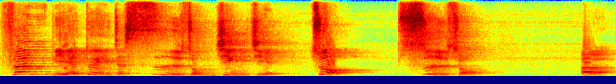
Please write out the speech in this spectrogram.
分别对这四种境界做四种呃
